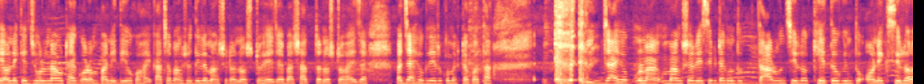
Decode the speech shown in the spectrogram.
এ অনেকে ঝোল না উঠায় গরম পানি দিয়েও হয় কাঁচা মাংস দিলে মাংসটা নষ্ট হয়ে যায় বা স্বাদটা নষ্ট হয়ে যায়। বা যাই হোক, এরকম একটা কথা। যাই হোক মাংসের রেসিপিটা কিন্তু দারুণ ছিল, খেতেও কিন্তু অনেক ছিল।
